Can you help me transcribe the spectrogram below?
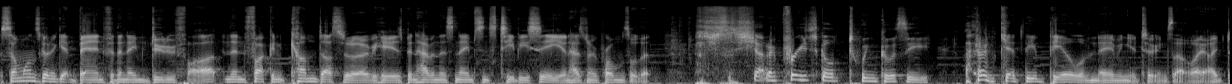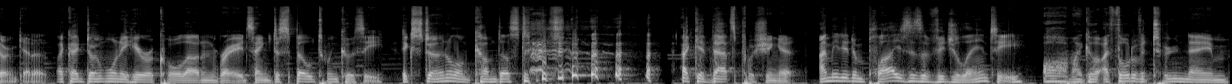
someone's gonna get banned for the name Doodoo Fart, and then fucking Cum Dusted over here has been having this name since TBC and has no problems with it. Shadow Priest called Twinkussy. I don't get the appeal of naming your tunes that way. I don't get it. Like, I don't want to hear a call out in Raid saying Dispel Twinkussy. External on Cum Dusted. okay, that's pushing it. I mean, it implies there's a vigilante. Oh my god, I thought of a tune name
